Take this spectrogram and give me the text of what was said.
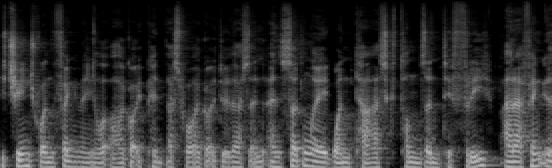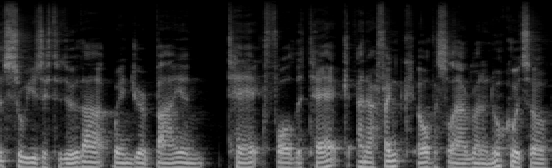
you change one thing, and then you're like, oh, I got to paint this wall, I got to do this, and, and suddenly one task turns into three. And I think it's so easy to do that when you're buying tech for the tech. And I think obviously I run a no code, so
